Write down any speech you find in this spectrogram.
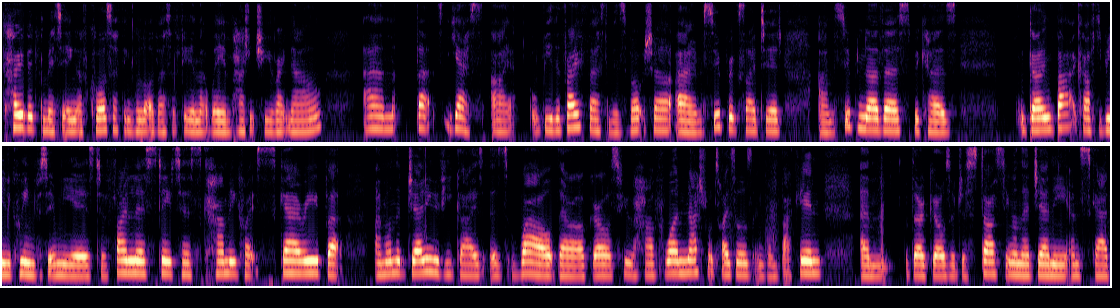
COVID permitting, of course, I think a lot of us are feeling that way in pageantry right now. Um, but yes, I will be the very first Miss Wiltshire. I'm super excited. I'm super nervous because going back after being a queen for so many years to finalist status can be quite scary, but I'm on the journey with you guys as well. There are girls who have won national titles and gone back in. Um, there are girls who are just starting on their journey and scared.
